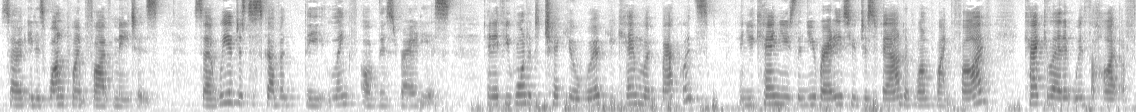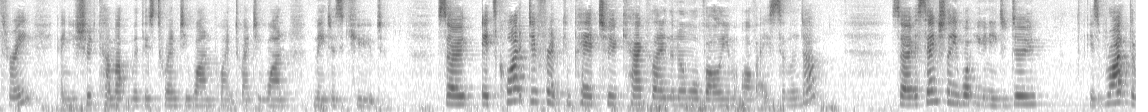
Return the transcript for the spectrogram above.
so it is 1.5 meters. So we have just discovered the length of this radius. And if you wanted to check your work, you can work backwards and you can use the new radius you've just found of 1.5, calculate it with the height of 3, and you should come up with this 21.21 meters cubed. So it's quite different compared to calculating the normal volume of a cylinder. So essentially what you need to do is write the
